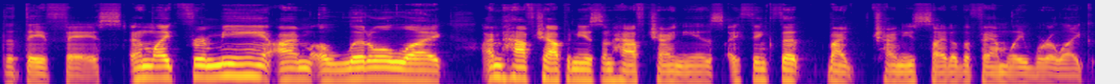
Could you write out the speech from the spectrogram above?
that they've faced. And like for me, I'm a little like, I'm half Japanese and half Chinese. I think that my Chinese side of the family were like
